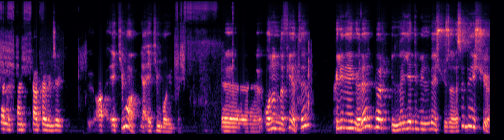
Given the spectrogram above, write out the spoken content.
kellikten çıkartabilecek ekim o. Yani ekim boyutu. Ee, onun da fiyatı kliniğe göre 4000 ile 7500 arası değişiyor.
